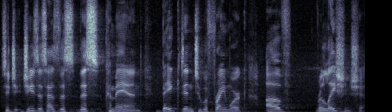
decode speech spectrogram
See, J- Jesus has this, this command baked into a framework of relationship.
